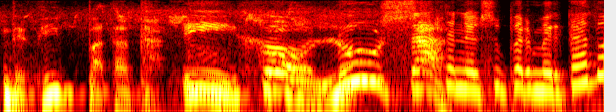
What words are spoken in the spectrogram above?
decid patata. ¡Hijolusa! En el supermercado,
